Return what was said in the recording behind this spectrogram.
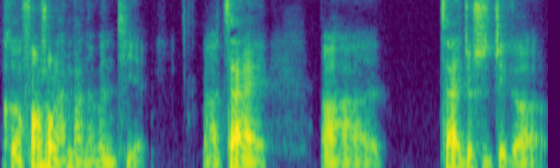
和防守篮板的问题啊，在啊，在就是这个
